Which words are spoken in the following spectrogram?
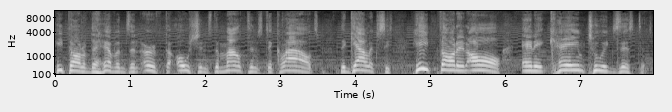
He thought of the heavens and earth, the oceans, the mountains, the clouds, the galaxies. He thought it all, and it came to existence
